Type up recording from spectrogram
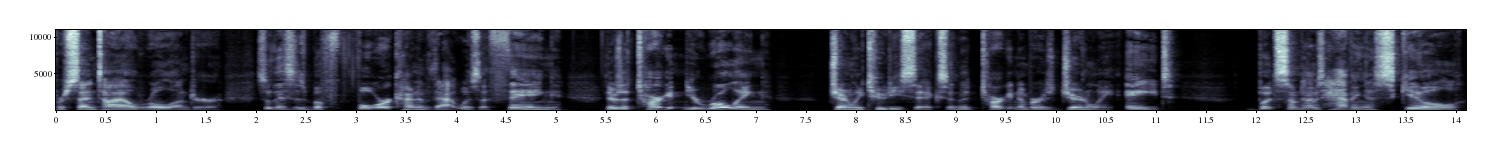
percentile roll under. So this is before kind of that was a thing. There's a target, you're rolling generally 2d6, and the target number is generally 8. But sometimes having a skill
